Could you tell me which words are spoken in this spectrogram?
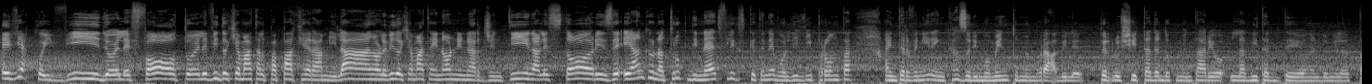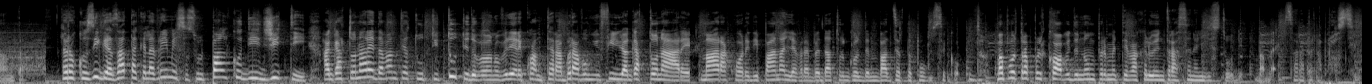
E via coi video e le foto e le videochiamate al papà che era a Milano, le videochiamate ai nonni in Argentina, le stories e anche una troupe di Netflix che tenevo lì lì pronta a intervenire in caso di momento memorabile per l'uscita del documentario La vita di Teo nel 2080. Ero così gasata che l'avrei messo sul palco di GT a gattonare davanti a tutti. Tutti dovevano vedere quanto era bravo mio figlio a gattonare. Mara, cuore di pana, gli avrebbe dato il golden buzzer dopo un secondo. Ma purtroppo il Covid non permetteva che lui entrasse negli studi. Vabbè, sarà per la prossima.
